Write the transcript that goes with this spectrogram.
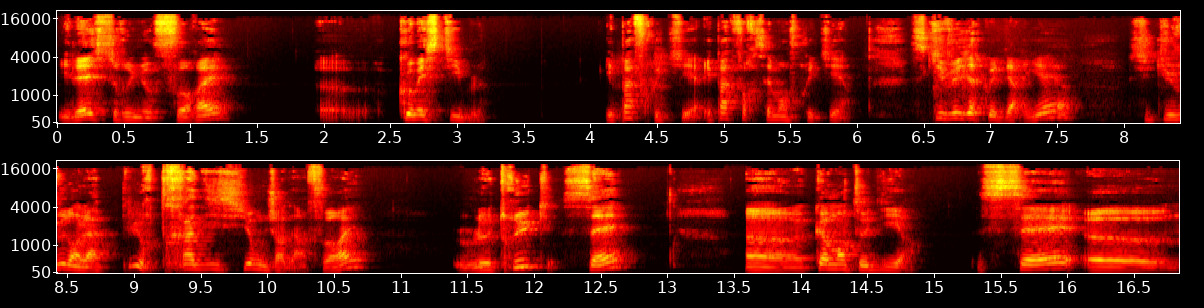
il est sur une forêt euh, comestible, et pas fruitière, et pas forcément fruitière. Ce qui veut dire que derrière, si tu veux, dans la pure tradition de jardin-forêt, le truc, c'est, euh, comment te dire, c'est euh,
